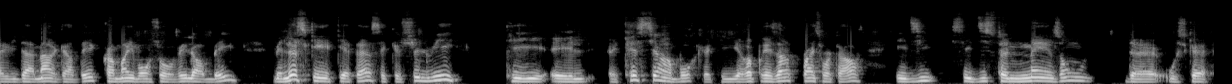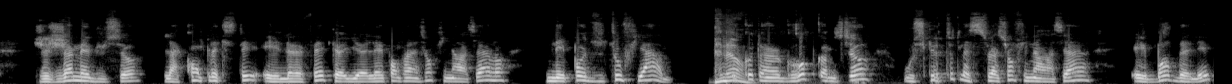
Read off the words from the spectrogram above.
évidemment, à regarder comment ils vont sauver leur billes. Mais là, ce qui est inquiétant, c'est que celui qui est euh, Christian Bourque, qui représente Pricewaterhouse, il dit, c'est dit, c'est une maison de, où ce que j'ai jamais vu ça la complexité et le fait que l'information financière n'est pas du tout fiable. Ben Écoute, un groupe comme ça, où ce que toute la situation financière est bordelique,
